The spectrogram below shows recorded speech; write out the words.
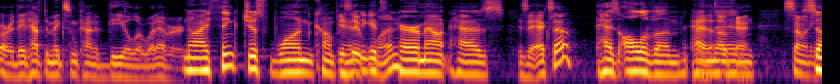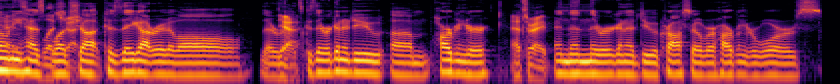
or they'd have to make some kind of deal or whatever. No, I think just one company. Is I it think it's? Paramount has Is it EXO? has all of them, Has- and then okay. Sony Sony, has. Bloodshot because they got rid of all their Yeah. rights because they were going to do um, Harbinger, That's right. and then they were going to do a crossover Harbinger Wars.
